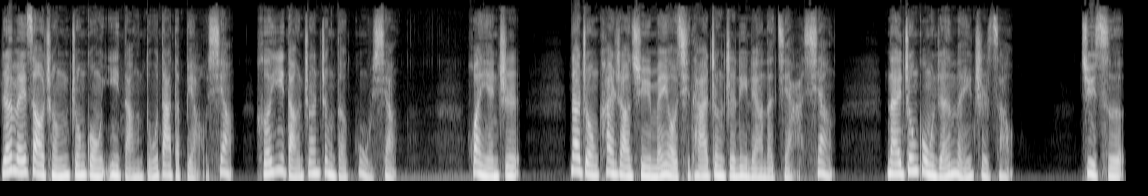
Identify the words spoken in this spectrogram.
人为造成中共一党独大的表象和一党专政的固象，换言之，那种看上去没有其他政治力量的假象，乃中共人为制造。据此，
